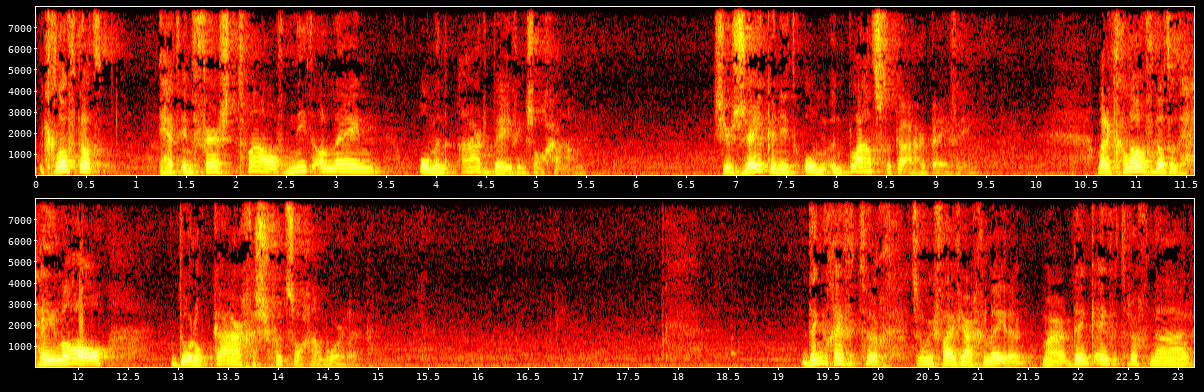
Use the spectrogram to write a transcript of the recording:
Ik geloof dat het in vers 12 niet alleen om een aardbeving zal gaan. Zeer zeker niet om een plaatselijke aardbeving. Maar ik geloof dat het heelal door elkaar geschud zal gaan worden. Denk nog even terug. Het is alweer vijf jaar geleden. Maar denk even terug naar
